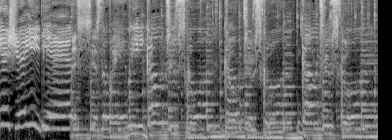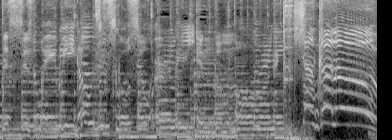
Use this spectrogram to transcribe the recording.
天学一点。This is the way we go to school, go to school, go to school. This is the way we go to school so early in the morning. 上课喽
